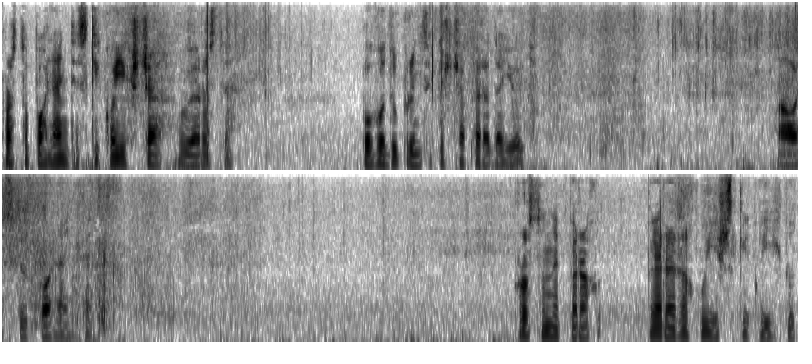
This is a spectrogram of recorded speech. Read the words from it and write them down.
Просто погляньте, скільки їх ще виросте. Погоду, в принципі, ще передають. А ось тут погляньте. Просто не перераху- перерахуєш, скільки їх тут.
